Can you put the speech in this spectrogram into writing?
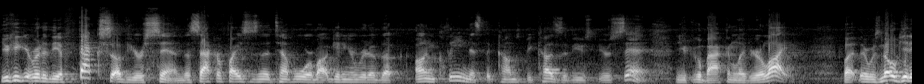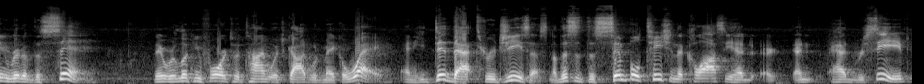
You could get rid of the effects of your sin. The sacrifices in the temple were about getting rid of the uncleanness that comes because of your sin. You could go back and live your life. But there was no getting rid of the sin. They were looking forward to a time in which God would make a way. And he did that through Jesus. Now, this is the simple teaching that Colossae had, uh, had received.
